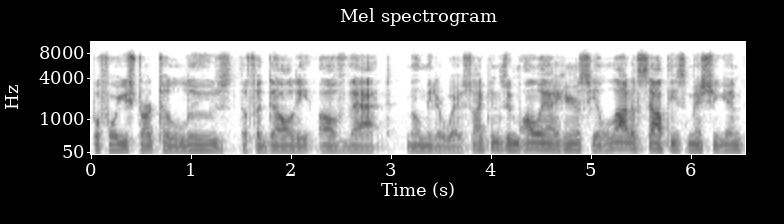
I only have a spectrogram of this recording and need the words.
before you start to lose the fidelity of that millimeter wave. So I can zoom all the way out here and see a lot of southeast Michigan,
